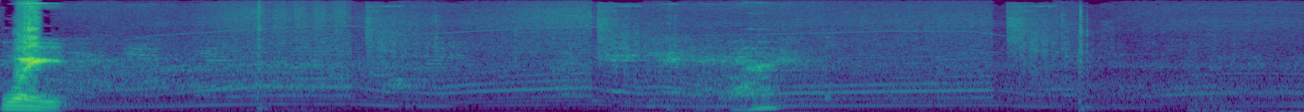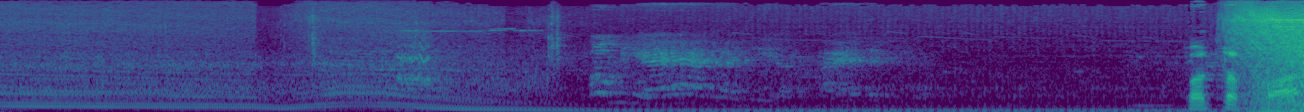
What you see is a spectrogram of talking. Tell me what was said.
Wait. What? What the fuck?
